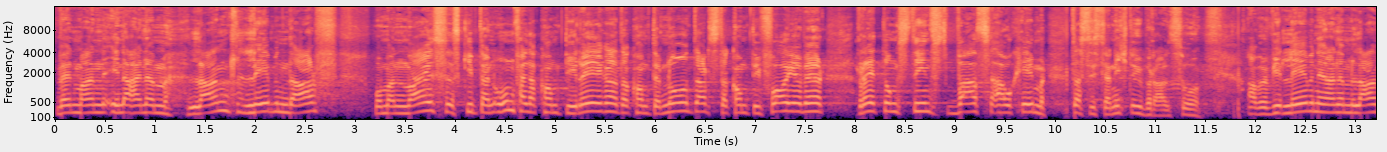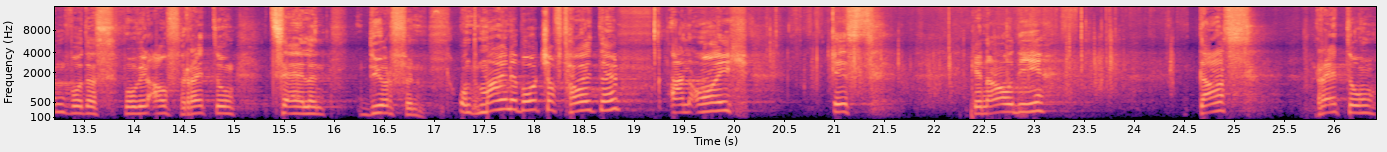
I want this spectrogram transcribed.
wenn man in einem Land leben darf, wo man weiß, es gibt einen Unfall, da kommt die Rega, da kommt der Notarzt, da kommt die Feuerwehr, Rettungsdienst, was auch immer. Das ist ja nicht überall so. Aber wir leben in einem Land, wo, das, wo wir auf Rettung zählen dürfen. Und meine Botschaft heute an euch ist genau die, dass Rettung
